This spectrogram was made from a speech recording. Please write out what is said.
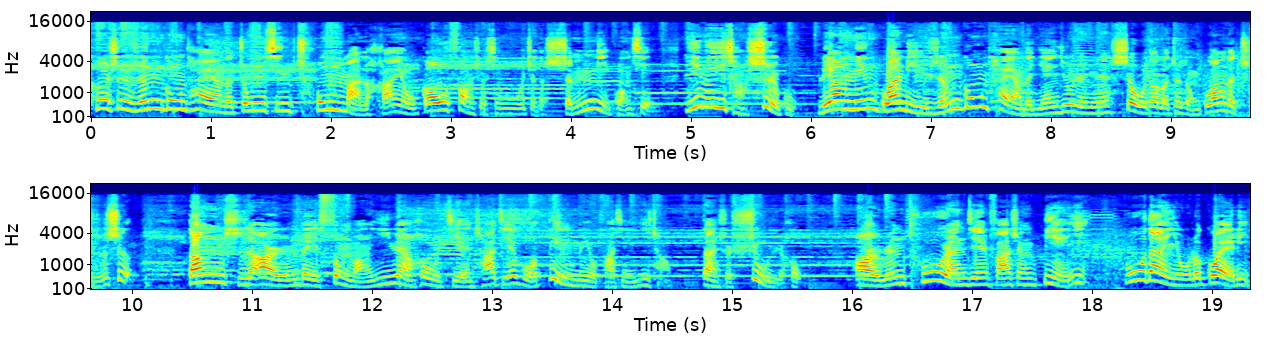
可是，人工太阳的中心充满了含有高放射性物质的神秘光线。因为一场事故，两名管理人工太阳的研究人员受到了这种光的直射。当时，二人被送往医院后，检查结果并没有发现异常。但是数日后，二人突然间发生变异，不但有了怪力，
